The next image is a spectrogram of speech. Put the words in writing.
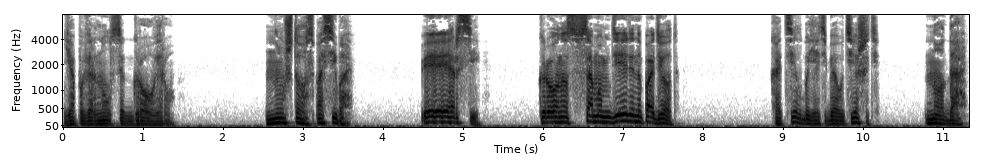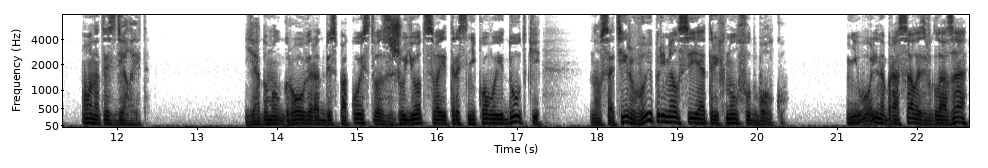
Я повернулся к Гроуверу. «Ну что, спасибо». «Перси! Кронос в самом деле нападет!» «Хотел бы я тебя утешить, но да, он это сделает». Я думал, Гроувер от беспокойства сжует свои тростниковые дудки, но сатир выпрямился и отряхнул футболку. Невольно бросалось в глаза,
